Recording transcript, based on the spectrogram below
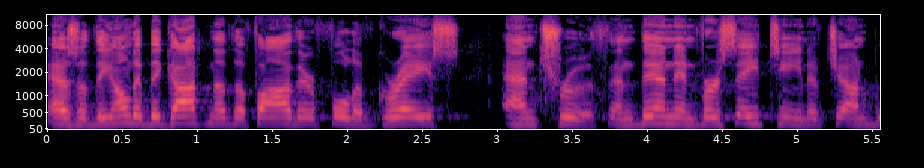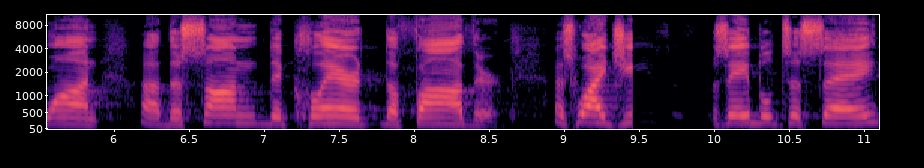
as of the only begotten of the Father, full of grace and truth. And then in verse 18 of John 1, uh, the Son declared the Father. That's why Jesus was able to say,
